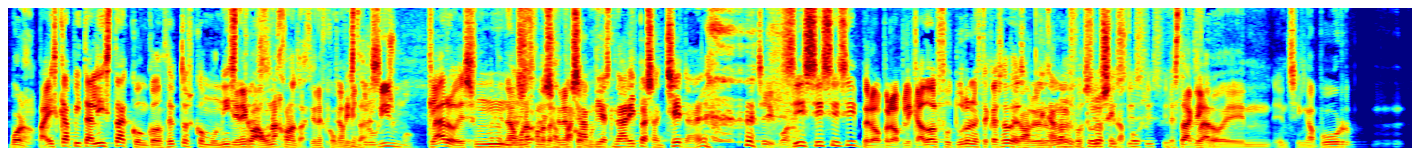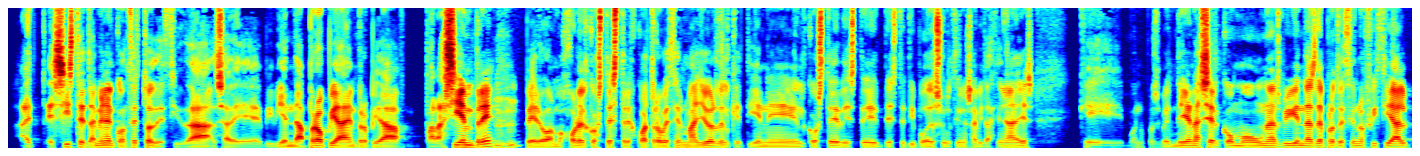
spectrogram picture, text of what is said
Bueno, País capitalista con conceptos comunistas. tiene algunas connotaciones comunistas. Capitalismo. Claro, es un. Tiene algunas Eso connotaciones pasa en. Vietnam y pasa en China, ¿eh? Sí, bueno. Sí, sí, sí, sí, pero, pero aplicado al futuro, en este caso, de Pero desarrollo aplicado al futuro, Sí, Singapur. sí, sí, sí. Está claro, en, en Singapur existe también el concepto de ciudad, o sea, de vivienda propia en propiedad para siempre, pero a lo mejor el coste es tres, cuatro veces mayor del que tiene el coste de este, de este tipo de soluciones habitacionales que, bueno, pues vendrían a ser como unas viviendas de protección oficial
